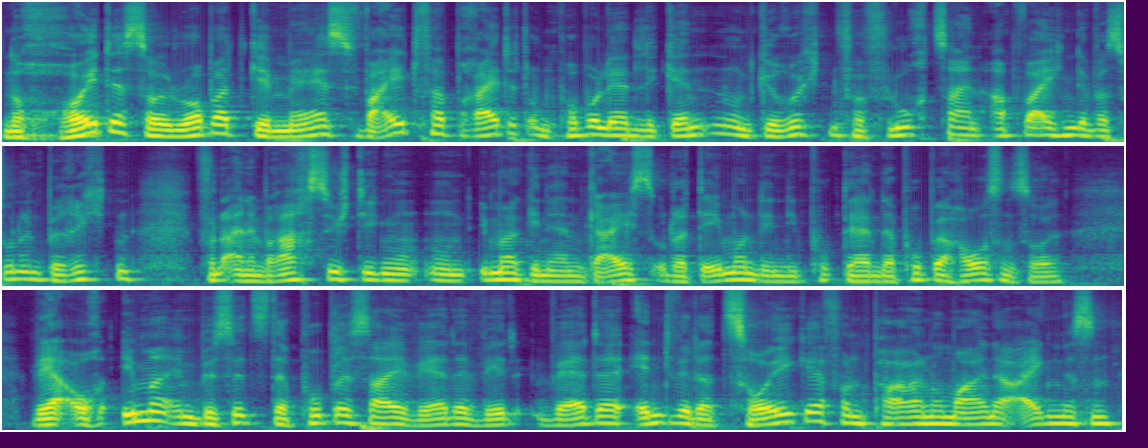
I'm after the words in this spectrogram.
Noch heute soll Robert gemäß weit verbreitet und populären Legenden und Gerüchten verflucht sein. Abweichende Versionen berichten von einem rachsüchtigen und imaginären Geist oder Dämon, den die der in der Puppe hausen soll. Wer auch immer im Besitz der Puppe sei, werde, werde entweder Zeuge von paranormalen Ereignissen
